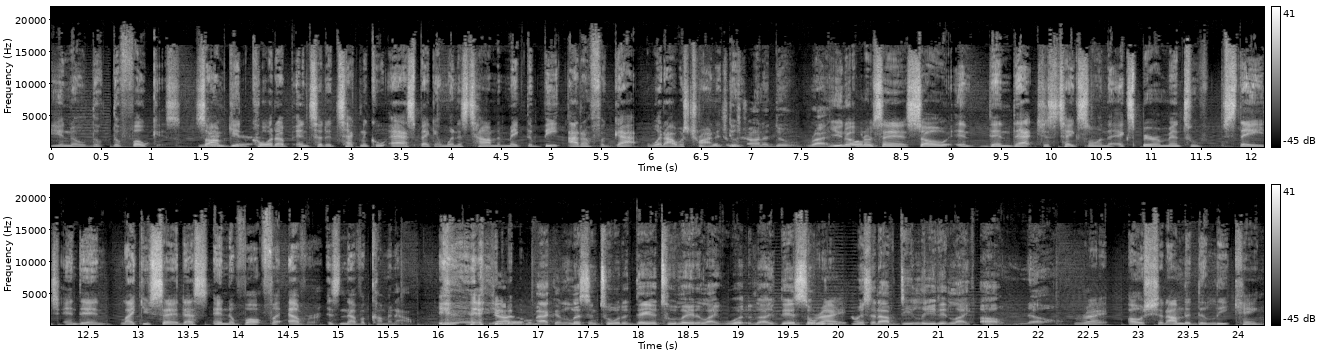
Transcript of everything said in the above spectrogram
you know the, the focus so Yeah, i'm getting caught up into the technical aspect and when it's time to make the beat i don't forgot what i was trying what to you do trying to do, right? you know what I'm saying? So and then that just takes on the experimental stage, and then like you said, that's in the vault forever. It's never coming out. you Yeah, I know? go back and listen to it a day or two later. Like what? Like there's so many Right. joints that I've deleted. Like oh no, Right. Oh shit, I'm the delete king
